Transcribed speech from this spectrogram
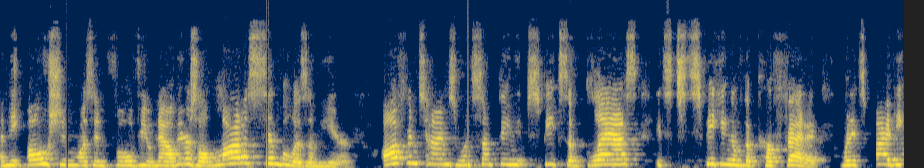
and the ocean was in full view. Now, there's a lot of symbolism here. Oftentimes, when something speaks of glass, it's speaking of the prophetic. When it's by the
